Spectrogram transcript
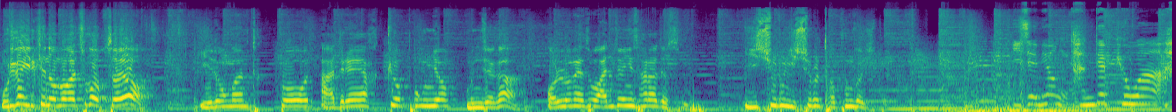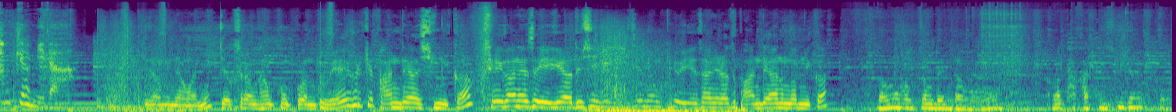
우리가 이렇게 넘어갈 수가 없어요. 이동관 특 보 아들의 학교 폭력 문제가 언론에서 완전히 사라졌습니다. 이슈로 이슈를 덮은 것이죠. 이재명 당대표와 함께합니다. 이상민 장관님, 지역사랑 상품권 왜 그렇게 반대하십니까? 세간에서 얘기하듯이 이게 이재명 표 예산이라도 반대하는 겁니까? 너무 걱정된다고. 아마 다 같은 심정일 거예요.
